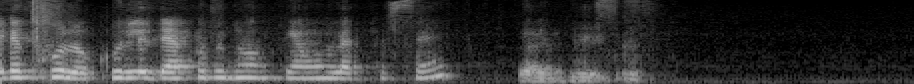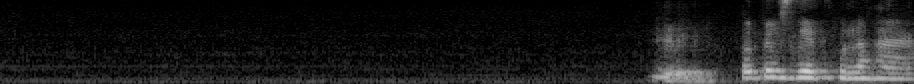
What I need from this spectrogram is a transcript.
এটা খুলো খুলে দেখো তো তোমাকে কেমন লাগতেছে। ওটা দিয়ে খুলো হ্যাঁ।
